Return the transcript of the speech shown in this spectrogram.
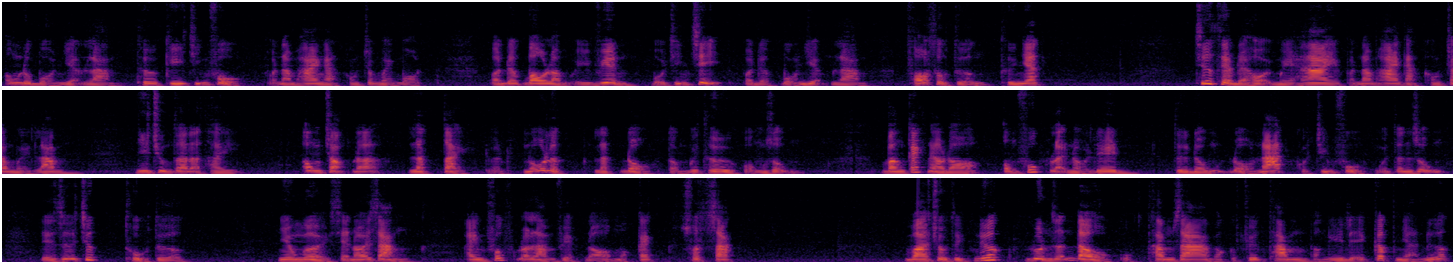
ông được bổ nhiệm làm thư ký chính phủ vào năm 2011 và được bầu làm ủy viên Bộ Chính trị và được bổ nhiệm làm Phó Thủ tướng thứ nhất. Trước thềm đại hội 12 vào năm 2015, như chúng ta đã thấy, ông Trọng đã lật tẩy và nỗ lực lật đổ Tổng bí thư của ông Dũng. Bằng cách nào đó, ông Phúc lại nổi lên từ đống đổ nát của chính phủ Nguyễn Tân Dũng để giữ chức Thủ tướng. Nhiều người sẽ nói rằng anh Phúc đã làm việc đó một cách xuất sắc. Và Chủ tịch nước luôn dẫn đầu cuộc tham gia vào các chuyến thăm và nghi lễ cấp nhà nước,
